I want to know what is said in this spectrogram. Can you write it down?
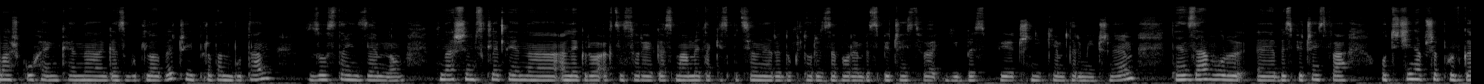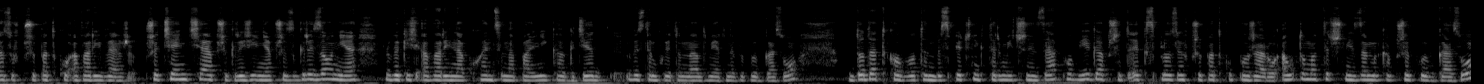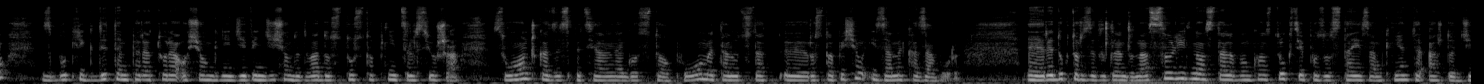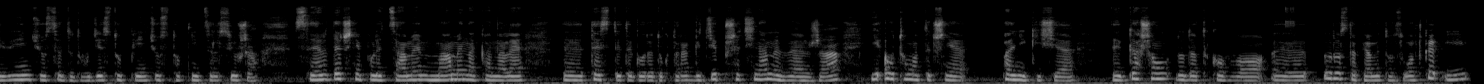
Masz kuchenkę na gaz butlowy, czyli propan-butan? Zostań ze mną. W naszym sklepie na Allegro Akcesoria Gaz mamy takie specjalne reduktory z zaworem bezpieczeństwa i bezpiecznikiem termicznym. Ten zawór e, bezpieczeństwa odcina przepływ gazu w przypadku awarii węża, przecięcia, przygryzienia przez gryzonie lub jakiejś awarii na kuchence napalnika, gdzie występuje ten nadmierny wypływ gazu. Dodatkowo ten bezpiecznik termiczny zapobiega przed eksplozją w przypadku pożaru. Automatycznie zamyka przepływ gazu z butli, gdy temperatura osiągnie 92 do 100 stopni Celsjusza. Złączka ze specjalnego stopu metalu y, roztopi się i zamyka zawór. E, Reduktor ze względu na solidną stalową konstrukcję pozostaje zamknięty aż do 925 stopni Celsjusza. Serdecznie polecamy. Mamy na kanale e, testy tego reduktora, gdzie przecinamy węża i automatycznie palniki się gaszą. Dodatkowo roztapiamy tą złączkę i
